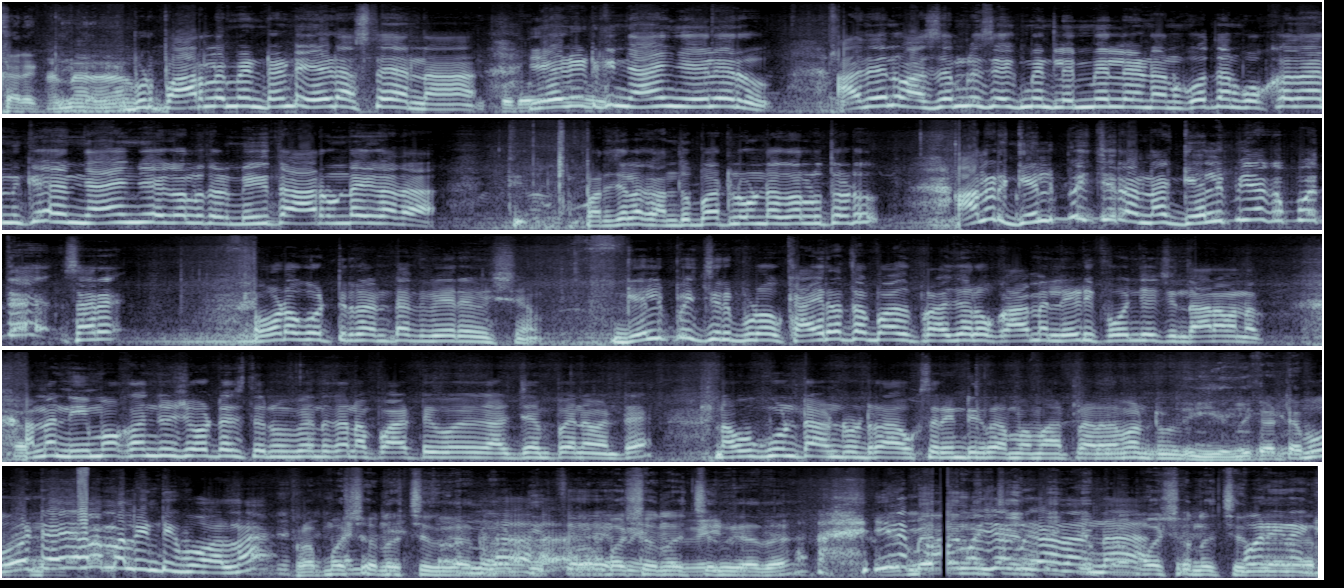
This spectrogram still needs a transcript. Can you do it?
కరెక్ట్. ఇప్పుడు పార్లమెంట్ అంటే ఏడు వస్తాయన్న ఏడిటికి న్యాయం చేయలేరు. అదే నువ్వు అసెంబ్లీ సెగ్మెంట్లు ఎమ్మెల్యే అనుకో దానికి ఒక్కదానికే న్యాయం చేయగలుగుతాడు. మిగతా ఆరు ఉండవు కదా. ప్రజలకు అందుబాటులో ఉండగలుగుతాడు. ఆల్రెడీ గెలిపించారన్న గెలిపించకపోతే సరే. ఓడగొట్టిర్రు అంటే అది వేరే విషయం. గెలిపించారు ఇప్పుడు ఖైరతాబాద్ ప్రజలు ఒక ఆమె లేడీ ఫోన్ చేసింది దానవనకు అన్న నీ ముఖం చూసి ఓటేస్తే నువ్వెందుకన్నా పార్టీ చంపోయినావంటే నవ్వుకుంటా అంటుండ్రా ఒకసారి ఇంటికి రమ్మ మాట్లాడదాం అంటుండ్రు ఎందుకంటే ఓటేయాలి మళ్ళీ ఇంటికి పోవాలనా? ప్రమోషన్ వచ్చింది కదా. ప్రమోషన్ వచ్చింది కదా. ఇది ప్రమోషన్ కాదన్న.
